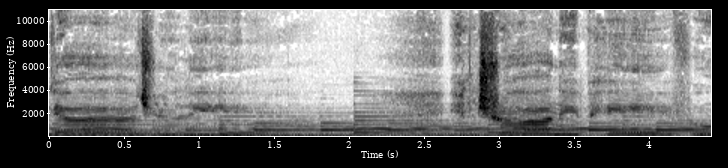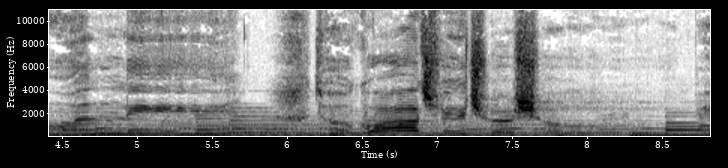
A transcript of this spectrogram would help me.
的距离，沿着你皮肤纹理。走过去，这手臂，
